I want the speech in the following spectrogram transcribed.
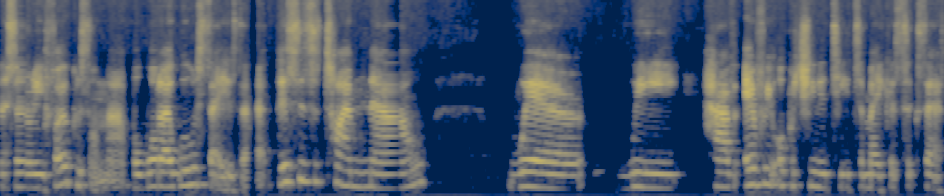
necessarily focus on that. But what I will say is that this is a time now where we have every opportunity to make a success.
